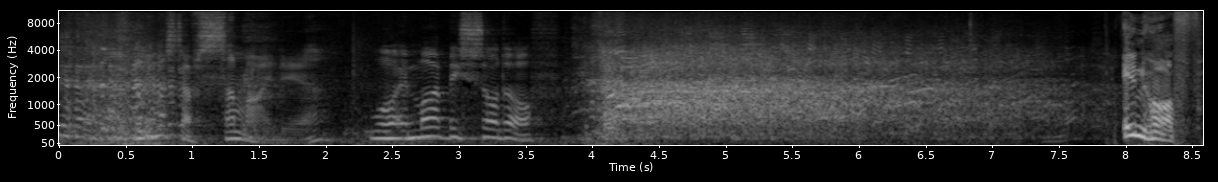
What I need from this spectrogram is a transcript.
Well, you must have some idea. Well, it might be sod off. Inhofe.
